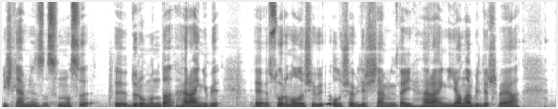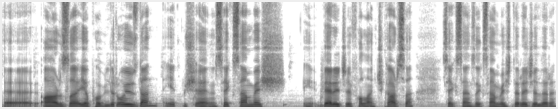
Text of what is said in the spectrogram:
işlemciniz ısınması e, durumunda herhangi bir e, sorun oluşabi- oluşabilir işlemcinizde. Herhangi yanabilir veya e, arıza yapabilir. O yüzden 70 yani 85 derece falan çıkarsa 80-85 derecelere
